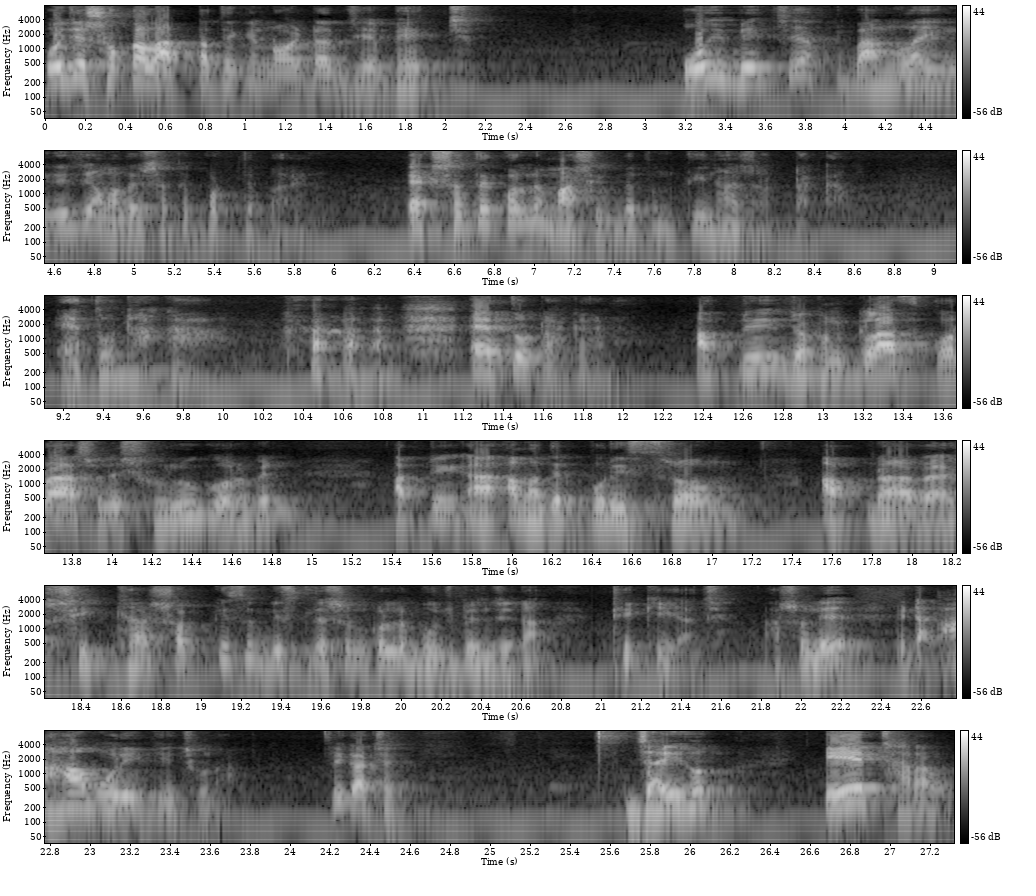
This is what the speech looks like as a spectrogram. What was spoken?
ওই যে সকাল আটটা থেকে নয়টার যে ভেজ ওই বেচে আপনি বাংলা, ইংরেজি আমাদের সাথে করতে পারেন। একসাথে করলে মাসিক বেতন তিন হাজার টাকা। এত টাকা। এত টাকা না। আপনি যখন ক্লাস করা আসলে শুরু করবেন, আপনি আমাদের পরিশ্রম, আপনার শিক্ষা সব কিছু বিশ্লেষণ করলে বুঝবেন যে না, ঠিকই আছে। আসলে এটা আহামরি কিছু না। ঠিক আছে? যাই হোক, এছাড়াও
